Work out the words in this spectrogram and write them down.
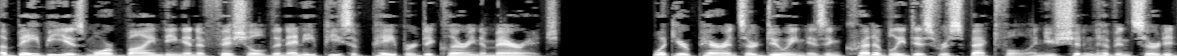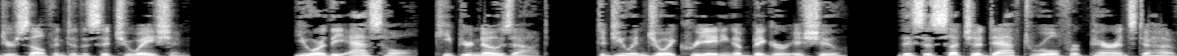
A baby is more binding and official than any piece of paper declaring a marriage. What your parents are doing is incredibly disrespectful and you shouldn't have inserted yourself into the situation. You are the asshole, keep your nose out. Did you enjoy creating a bigger issue? This is such a daft rule for parents to have.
